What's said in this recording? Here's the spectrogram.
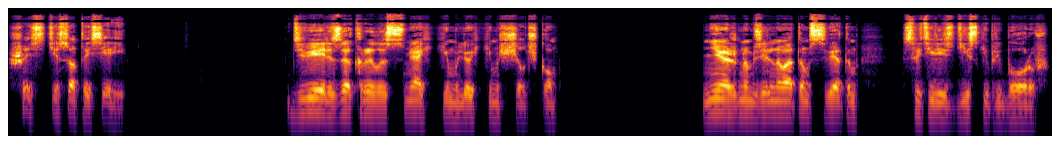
шестисотой серии. Дверь закрылась с мягким легким щелчком. Нежным зеленоватым светом светились диски приборов.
